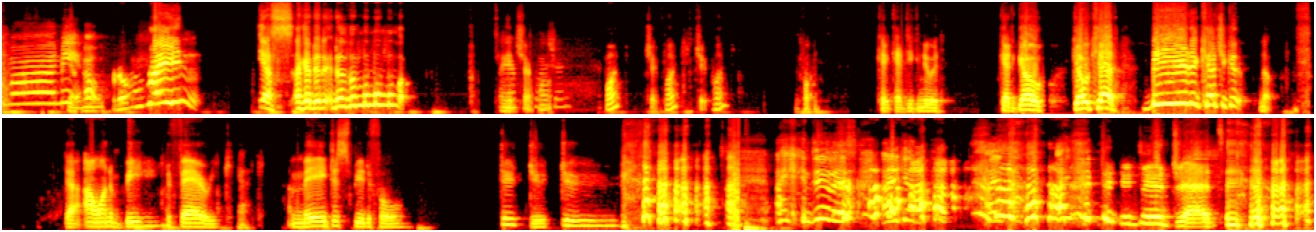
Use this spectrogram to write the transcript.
Come on, me. Yeah, Oh. for the rain. Yes, I got it. I I get checkpoint? Checkpoint. Checkpoint. Checkpoint. Checkpoint. Okay, Cat, you can do it. Cat, go. Go, Cat. Be the cat you can. No. Yeah, I want to be the fairy cat. I made this beautiful. Do, do, do. I can do this. I can. I I do, do, do, dread. I-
